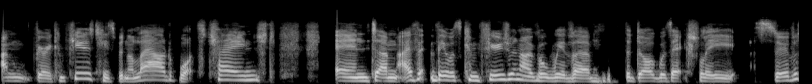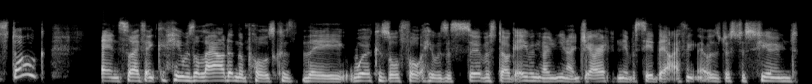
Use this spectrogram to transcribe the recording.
I'm very confused. He's been allowed. What's changed? And um, I think there was confusion over whether the dog was actually a service dog. And so I think he was allowed in the pools because the workers all thought he was a service dog, even though, you know, Jared never said that. I think that was just assumed.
